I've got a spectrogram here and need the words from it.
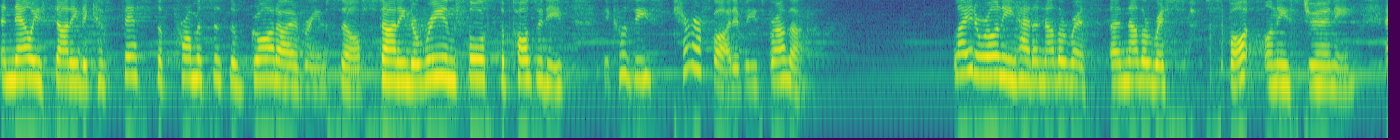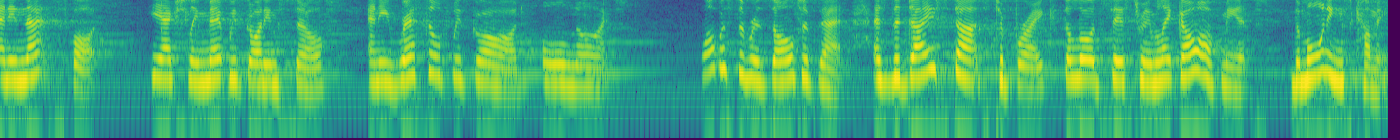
And now he's starting to confess the promises of God over himself, starting to reinforce the positive because he's terrified of his brother. Later on, he had another rest, another rest spot on his journey. And in that spot, he actually met with God himself and he wrestled with God all night. What was the result of that? As the day starts to break, the Lord says to him, Let go of me, it's the morning's coming.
